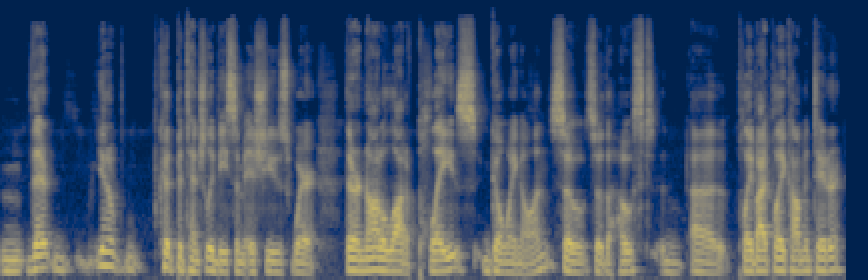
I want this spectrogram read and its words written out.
there you know could potentially be some issues where there are not a lot of plays going on. So so the host uh play-by-play commentator.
